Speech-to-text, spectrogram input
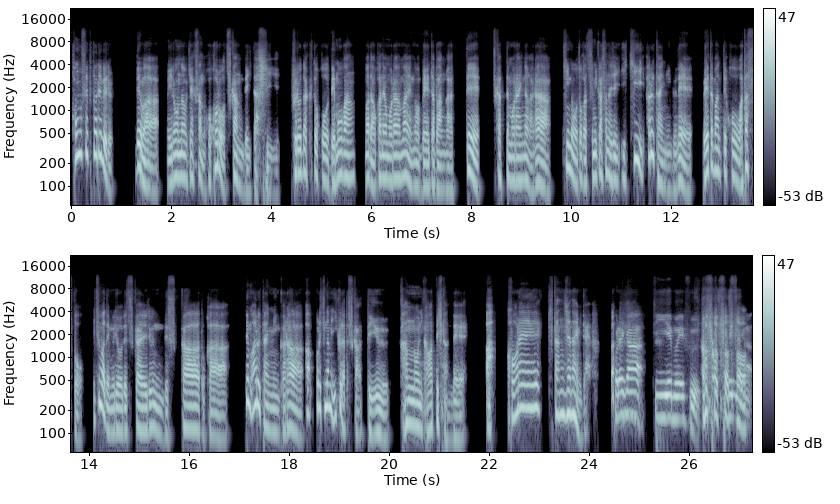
コンセプトレベルでは、いろんなお客さんの心を掴んでいたし、プロダクトこうデモ版、まだお金をもらう前のベータ版があって、使ってもらいながら、機能とか積み重ねていき、あるタイミングで、ベータ版ってこう渡すと、いつまで無料で使えるんですかとか、でもあるタイミングから、あ、これちなみにいくらですかっていう反応に変わってきたんで、あ、これ来たんじゃないみたいこれが TMF。な。そうそうそう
